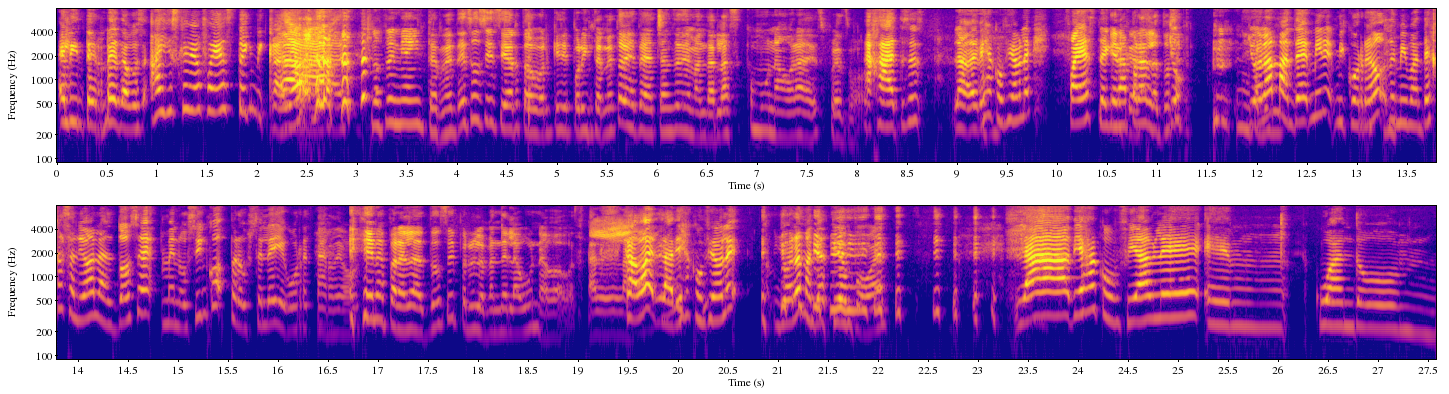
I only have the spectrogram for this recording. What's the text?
el internet, vamos. Ay, es que había fallas técnicas. ¿no? Ah, no tenía internet, eso sí es cierto, porque por internet todavía te da chance de mandarlas como una hora después. ¿no? Ajá, entonces la vieja confiable, fallas técnicas. Era para las 12. Yo, yo la mandé, mire, mi correo de mi bandeja salió a las 12 menos 5, pero usted le llegó retarde. vamos. Era para las 12, pero la mandé a la 1, vamos. A la- Cabal, la vieja confiable, yo la mandé a tiempo, ¿eh? La vieja confiable, em, cuando mm,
